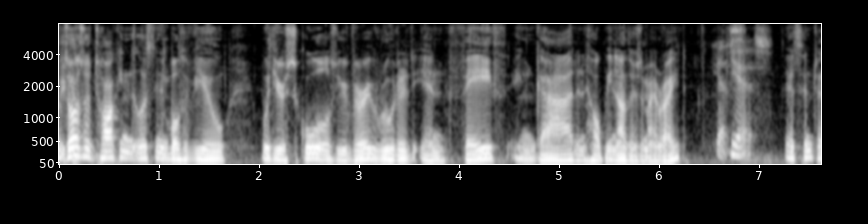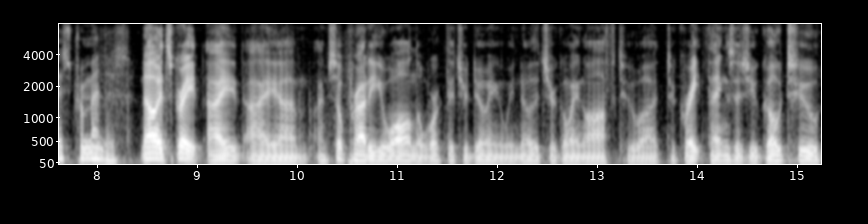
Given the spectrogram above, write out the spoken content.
It's also talking, listening to both of you with your schools. You're very rooted in faith, in God, and helping others. Am I right? Yes. Yes. It's just tremendous. No, it's great. I I um, I'm so proud of you all and the work that you're doing, and we know that you're going off to uh, to great things as you go to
